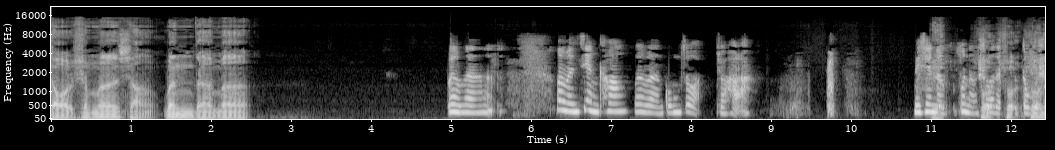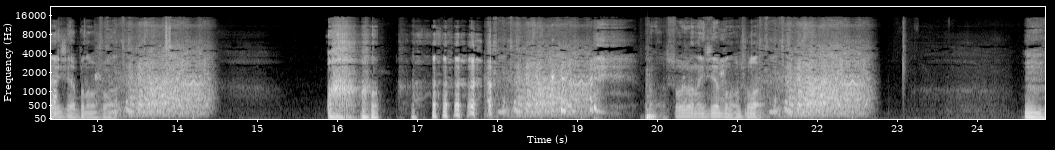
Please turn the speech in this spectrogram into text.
有什么想问的吗？问问问问健康，问问工作就好了。那些能不能说的都不说。说那些不能说的。啊，不能说说那些不能说的。嗯，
